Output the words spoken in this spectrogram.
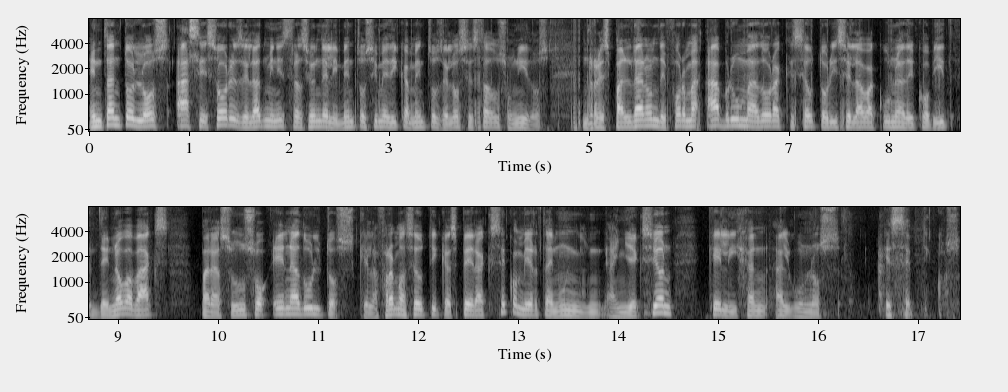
En tanto, los asesores de la Administración de Alimentos y Medicamentos de los Estados Unidos respaldaron de forma abrumadora que se autorice la vacuna de COVID de Novavax para su uso en adultos, que la farmacéutica espera que se convierta en una inyección que elijan algunos escépticos.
